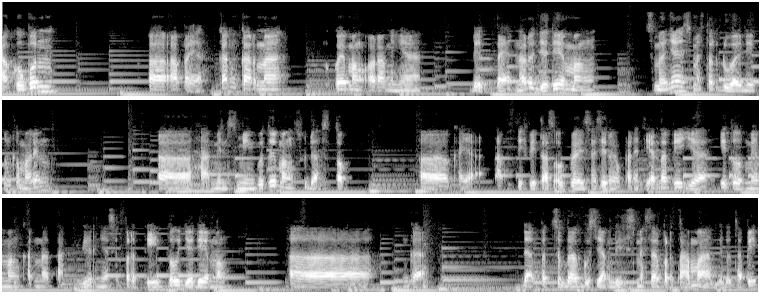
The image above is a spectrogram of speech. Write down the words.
aku pun uh, apa ya kan karena aku emang orangnya lead planner jadi emang sebenarnya semester 2 ini pun kemarin uh, hamin seminggu tuh emang sudah stop uh, kayak aktivitas organisasi dan kepanitiaan tapi ya itu memang karena takdirnya seperti itu jadi emang nggak uh, dapat sebagus yang di semester pertama gitu. Tapi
